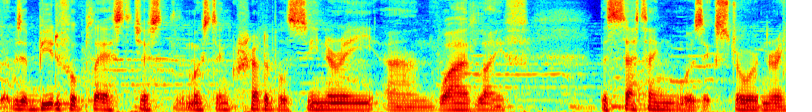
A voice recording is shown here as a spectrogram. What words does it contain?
It was a beautiful place, just the most incredible scenery and wildlife. The setting was extraordinary,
